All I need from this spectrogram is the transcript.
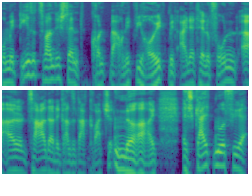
Und mit diese 20 Cent konnte man auch nicht wie heute mit einer Telefonzahl da den ganzen Tag quatschen. Nein, es galt nur für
